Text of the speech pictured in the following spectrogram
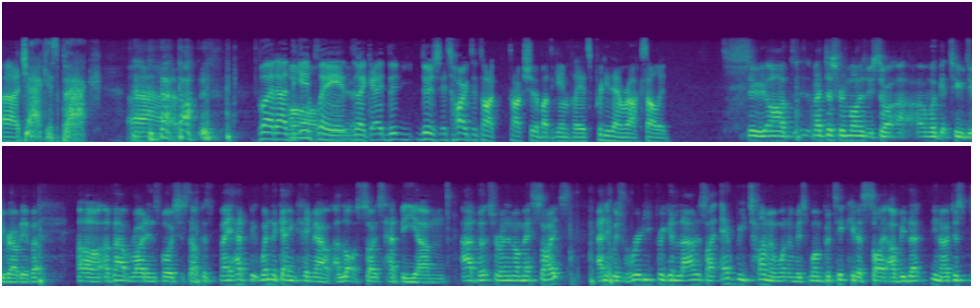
Uh, Jack is back. Uh, But uh, the Oh, gameplay, oh, yeah. like, uh, th- there's, it's hard to talk talk shit about the gameplay. It's pretty damn rock solid. Dude, oh, that just reminds me. So I, I won't get too derailed here, but uh, about Raiden's voice and stuff because they had when the game came out, a lot of sites had the um, adverts running on their sites, and it was really freaking loud. It's like every time I went on this one particular site, I'll be that you know just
